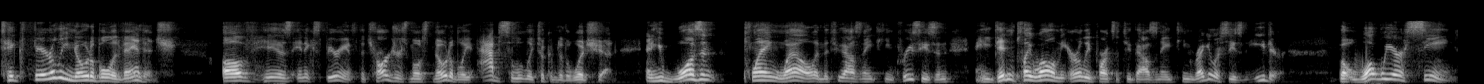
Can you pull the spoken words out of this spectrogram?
take fairly notable advantage of his inexperience. The Chargers, most notably, absolutely took him to the woodshed. And he wasn't playing well in the 2018 preseason, and he didn't play well in the early parts of 2018 regular season either. But what we are seeing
